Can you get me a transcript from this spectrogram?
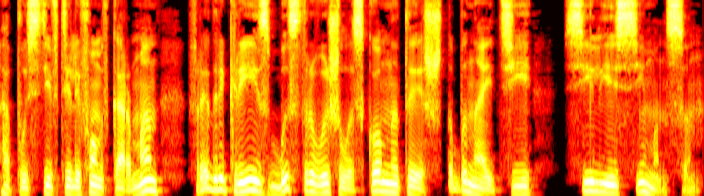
Опустив телефон в карман, Фредерик Рис быстро вышел из комнаты, чтобы найти Силье Симонсон.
